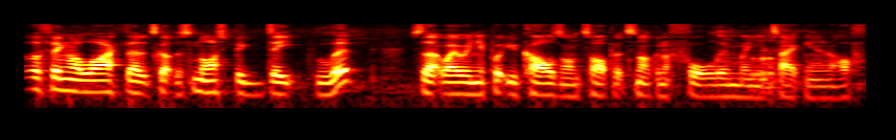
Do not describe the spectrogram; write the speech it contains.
Another thing I like that it's got this nice big deep lip, so that way when you put your coals on top, it's not going to fall in when you're taking it off.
